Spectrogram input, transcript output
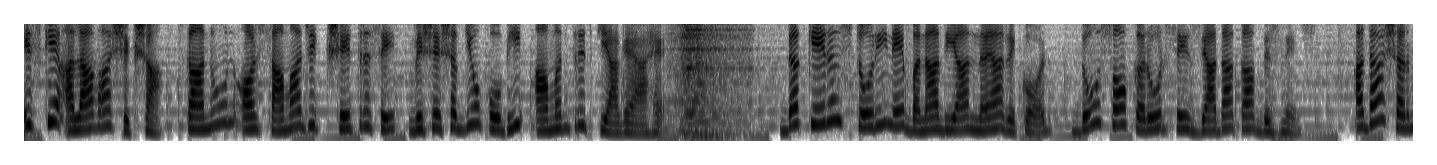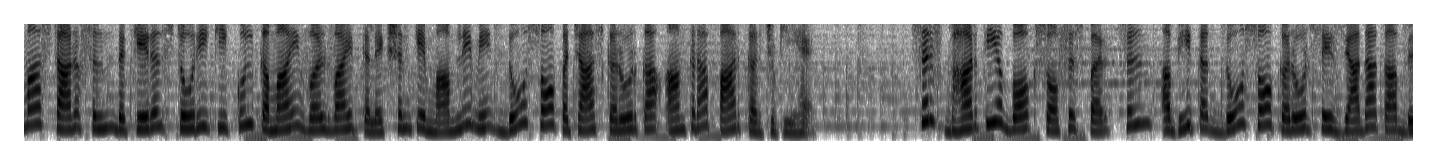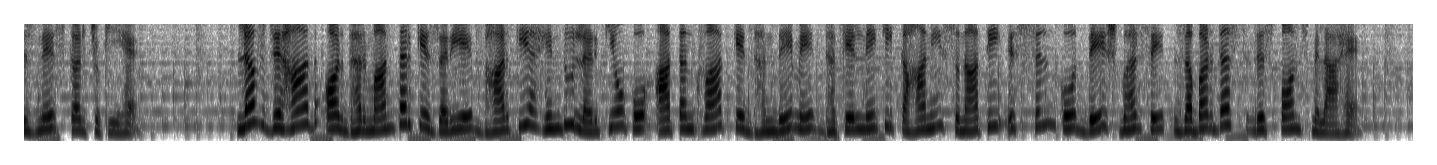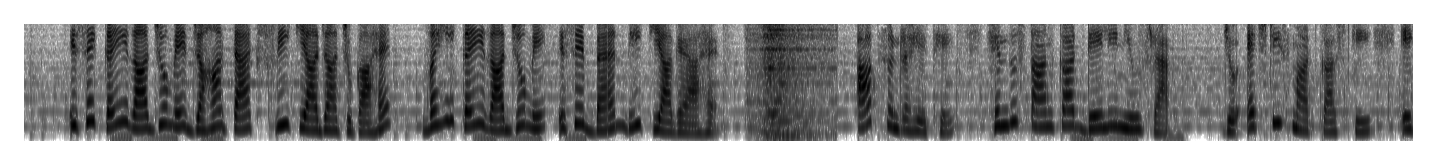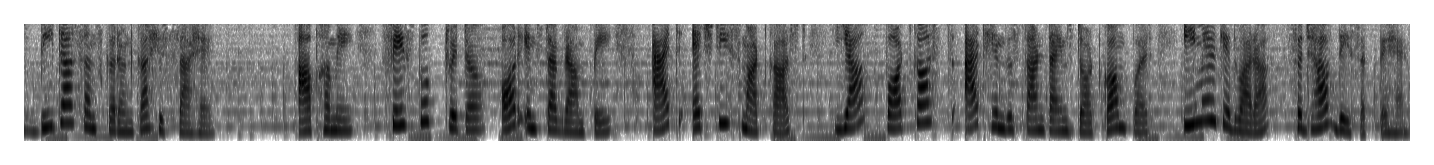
इसके अलावा शिक्षा, कानून और सामाजिक क्षेत्र से विशेषज्ञों को भी आमंत्रित किया गया है। द केरल स्टोरी ने बना दिया नया रिकॉर्ड 200 करोड़ से ज़्यादा का business. Adah Sharma star film the Kerala story की कुल कमाई वर्ल्ड वाइड कलेक्शन के मामले में 250 करोड़ का आंकड़ा पार कर चुकी है। सिर्फ़ भारतीय बॉक्स ऑफ़िस पर फ़िल्म अभी तक 200 करोड़ से ज़्यादा का बिज़नेस कर चुकी है। लव जिहाद और धर्मांतर के ज़रिए भारतीय हिंदू लड़कियों को आतंकवाद के धंधे में धकेलने की कहानी सुनाती इस फ़िल्म को देश भर से ज़बरदस्त रिस्पांस मिला है। इसे कई राज्यों में जहाँ टैक्स फ्री किया जा चुका है, वहीं कई राज्यों में इसे बैन भी किया गया है। आप सुन रहे थे हिंदुस्तान का डेली न्यूज़ रैप, जो एच टी स्मार्टकास्ट की एक बीटा संस्करण का हिस्सा है। आप हमें फेसबुक ट्विटर और इंस्टाग्राम पे एट एच टी या podcasts@hindustantimes.com पर ईमेल के द्वारा सुझाव दे सकते हैं।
